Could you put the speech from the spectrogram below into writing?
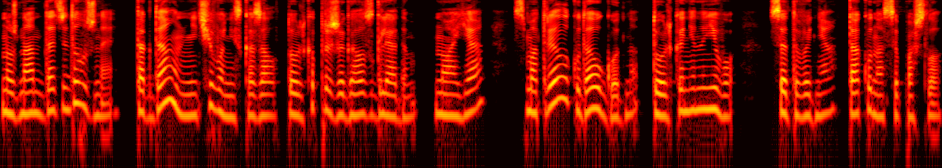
Нужно отдать должное. Тогда он ничего не сказал, только прожигал взглядом. Ну а я смотрела куда угодно, только не на него. С этого дня так у нас и пошло.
